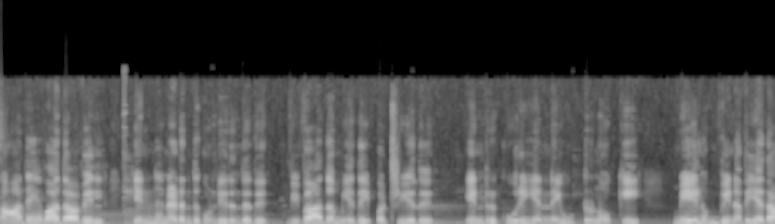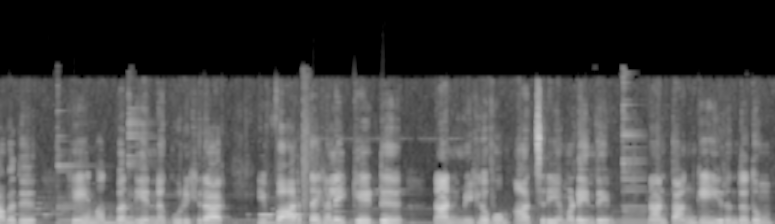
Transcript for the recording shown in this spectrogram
சாதேவாதாவில் என்ன நடந்து கொண்டிருந்தது? விவாதம் எதை பற்றியது? என்று கூறி என்னை உற்று நோக்கி மேலும் வினவியதாவது. ஹேமத் பந்த் என்ன கூறுகிறார்? இவ்வார்த்தைகளை கேட்டு நான் மிகவும் ஆச்சரியமடைந்தேன். நான் தங்கி இருந்ததும்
